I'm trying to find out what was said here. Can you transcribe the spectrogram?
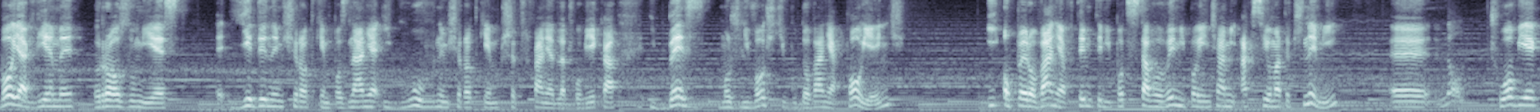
bo jak wiemy, rozum jest jedynym środkiem poznania i głównym środkiem przetrwania dla człowieka i bez możliwości budowania pojęć i operowania w tym tymi podstawowymi pojęciami aksjomatycznymi, e, no, człowiek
